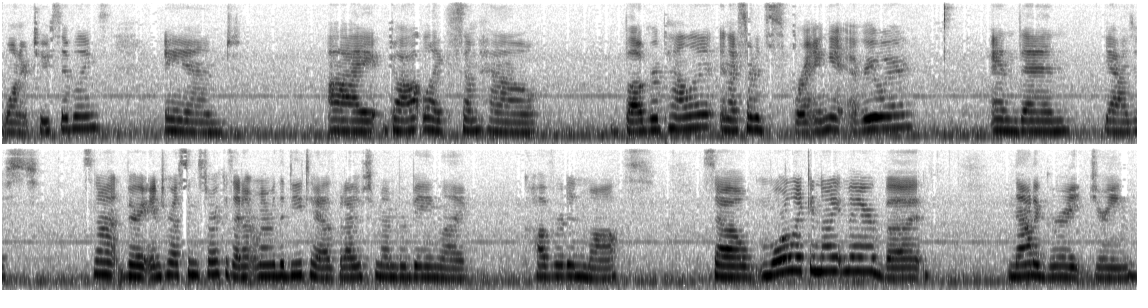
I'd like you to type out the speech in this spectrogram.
one or two siblings, and I got like somehow bug repellent and I started spraying it everywhere. And then, yeah, I just, it's not very interesting story because I don't remember the details, but I just remember being like covered in moths. So, more like a nightmare, but not a great dream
